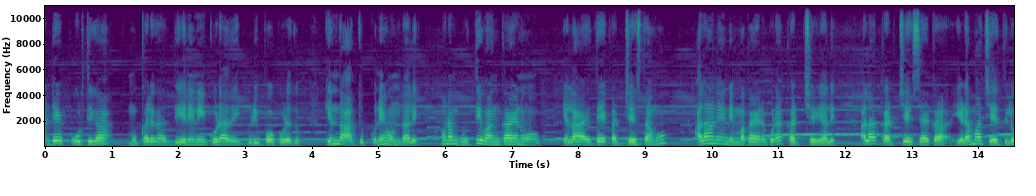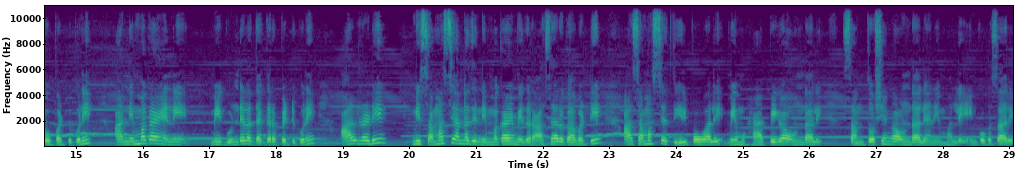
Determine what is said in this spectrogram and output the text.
అంటే పూర్తిగా ముక్కలుగా దేనిని కూడా అది విడిపోకూడదు. కింద అతుక్కునే ఉండాలి. మనం గుత్తి వంకాయను ఎలా అయితే కట్ చేస్తామో అలానే నిమ్మకాయను కూడా కట్ చేయాలి. అలా కట్ చేశాక ఎడమ చేతిలో పట్టుకుని ఆ నిమ్మకాయని మీ గుండెల దగ్గర పెట్టుకుని ఆల్రెడీ మీ సమస్య అన్నది నిమ్మకాయ మీద రాశారు కాబట్టి ఆ సమస్య తీరిపోవాలి. మేము హ్యాపీగా ఉండాలి సంతోషంగా ఉండాలి అని మళ్ళీ ఇంకొకసారి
